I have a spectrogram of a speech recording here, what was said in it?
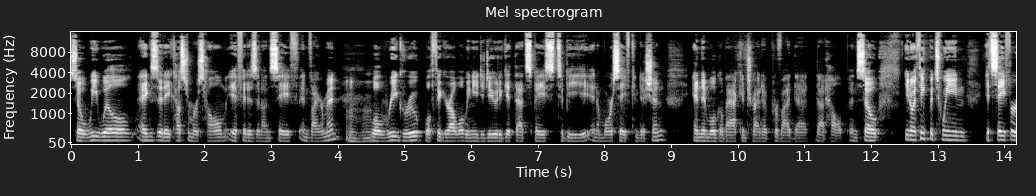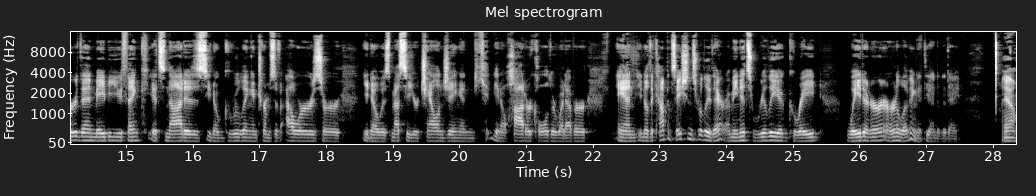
So we will exit a customer's home if it is an unsafe environment. Mm-hmm. We'll regroup. We'll figure out what we need to do to get that space to be in a more safe condition, and then we'll go back and try to provide that that help. And so, you know, I think between it's safer than maybe you think. It's not as you know grueling in terms of hours or you know as messy or challenging and you know hot or cold or whatever. And you know the compensation's really there. I mean, it's really a great way to earn, earn a living at the end of the day. Yeah.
